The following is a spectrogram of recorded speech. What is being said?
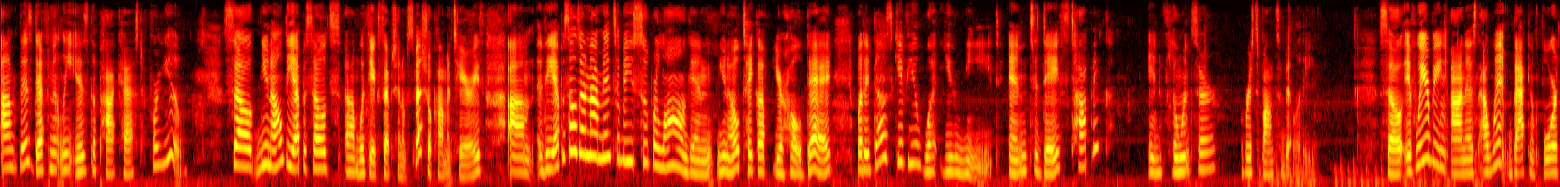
um, this definitely is the podcast for you. So, you know, the episodes, um, with the exception of special commentaries, um, the episodes are not meant to be super long and, you know, take up your whole day, but it does give you what you need. And today's topic influencer responsibility. So, if we are being honest, I went back and forth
